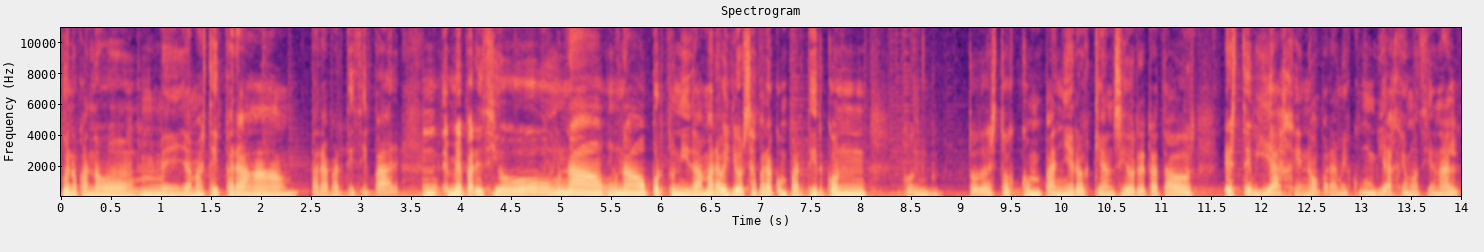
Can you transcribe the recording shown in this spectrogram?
bueno, cuando me llamasteis para, para participar, mm, me pareció una, una, oportunidad maravillosa para compartir con, con todos estos compañeros que han sido retratados este viaje, ¿no? Para mí es como un viaje emocional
